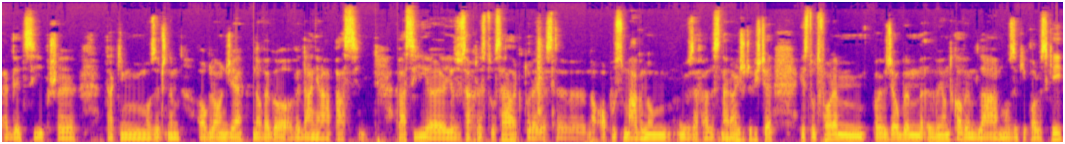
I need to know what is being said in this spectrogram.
edycji, przy takim muzycznym oglądzie nowego wydania Pasji. Pasji e, Jezusa Chrystusa, które jest e, no, opus magnum Józefa Elsnera i rzeczywiście jest utworem, powiedziałbym, wyjątkowym dla muzyki polskiej.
